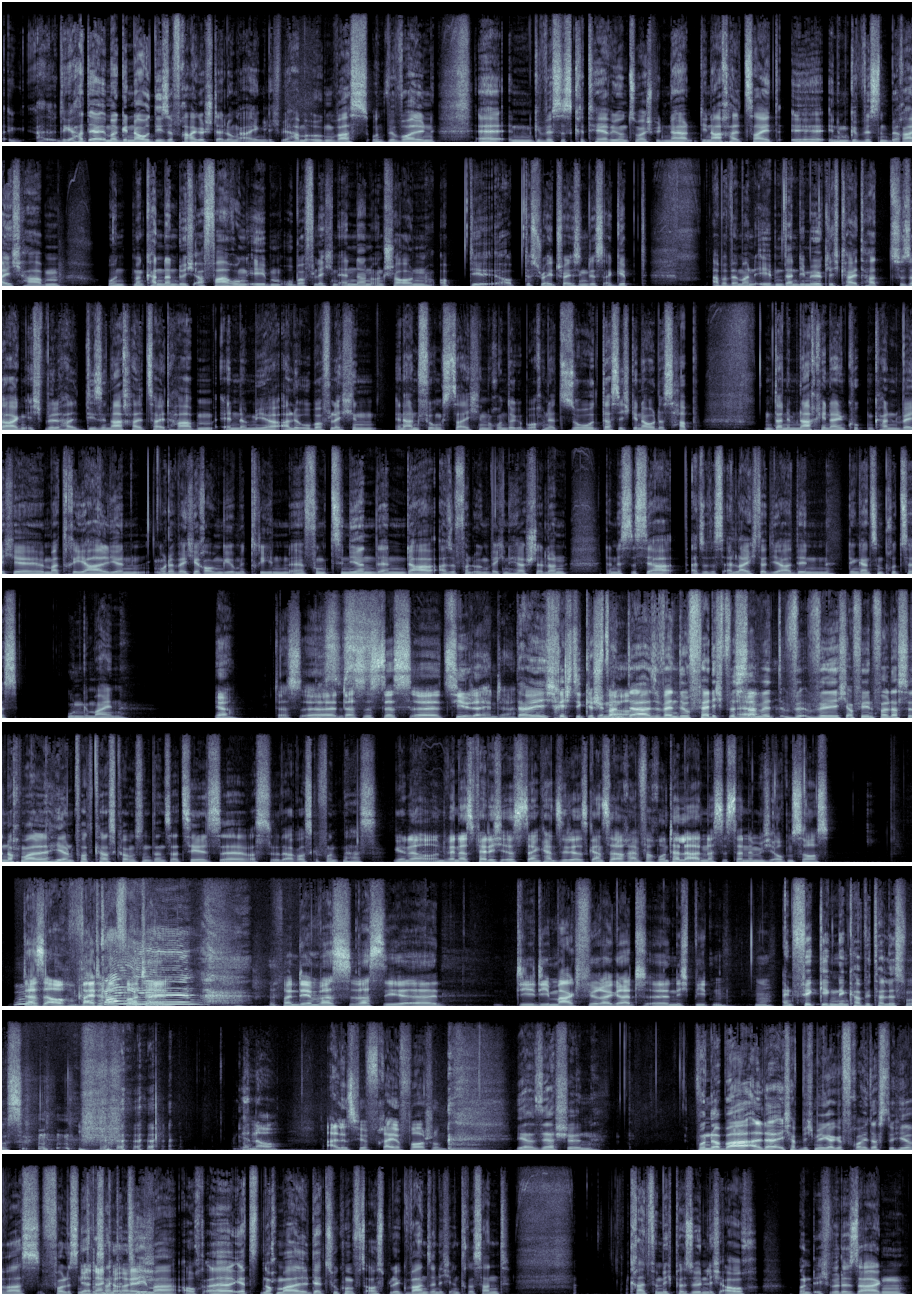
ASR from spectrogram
der hat ja immer genau diese Fragestellung eigentlich. Wir haben irgendwas und wir wollen äh, ein gewisses Kriterium, zum Beispiel die Nachhaltzeit äh, in einem gewissen Bereich haben und man kann dann durch Erfahrung eben Oberflächen ändern und schauen, ob, die, ob das Raytracing das ergibt. Aber wenn man eben dann die Möglichkeit hat zu sagen, ich will halt diese Nachhaltzeit haben, ändere mir alle Oberflächen in Anführungszeichen runtergebrochen jetzt so, dass ich genau das habe und dann im Nachhinein gucken kann, welche Materialien oder welche Raumgeometrien äh, funktionieren denn da, also von irgendwelchen Herstellern, dann ist es ja, also das erleichtert ja den, den ganzen Prozess ungemein. Ja, das, äh, das, ist, das ist das äh, Ziel dahinter. Da bin ich richtig gespannt. Genau. Also wenn du fertig bist ja. damit, will ich auf jeden Fall, dass du nochmal hier in den Podcast kommst und uns erzählst, äh, was du da rausgefunden hast. Genau, und wenn das fertig ist, dann kannst du dir das Ganze auch einfach runterladen. Das ist dann nämlich Open Source. Das ist auch ein weiterer Geil. Vorteil von dem, was, was die, äh, die, die Marktführer gerade äh, nicht bieten. Ne? Ein Fick gegen den Kapitalismus. genau. Alles für freie Forschung. Ja, sehr schön. Wunderbar, Alter. Ich habe mich mega gefreut, dass du hier warst. Volles interessantes ja, Thema. Auch äh, jetzt nochmal der Zukunftsausblick, wahnsinnig interessant. Gerade für mich persönlich auch. Und ich würde sagen.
